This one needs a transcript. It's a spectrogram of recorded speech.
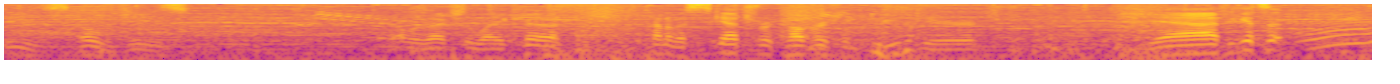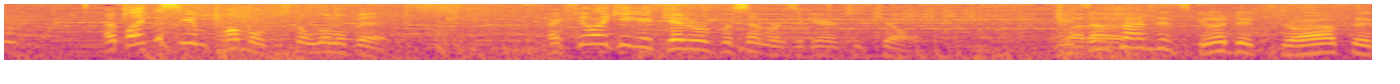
jeez. Oh, jeez. That was actually like uh, kind of a sketch recovery from DOOP here. Yeah, if he gets it, mm, I'd like to see him pummel just a little bit. I feel like he could get him a percent where it's a guaranteed kill. I mean, But, uh, sometimes it's good to throw out the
